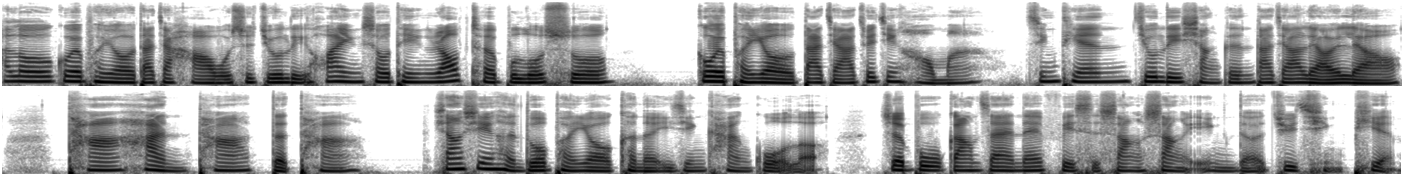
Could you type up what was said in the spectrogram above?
Hello，各位朋友，大家好，我是 Julie，欢迎收听 Router 不啰嗦。各位朋友，大家最近好吗？今天 Julie 想跟大家聊一聊她和她的她。相信很多朋友可能已经看过了这部刚在 Netflix 上上映的剧情片，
